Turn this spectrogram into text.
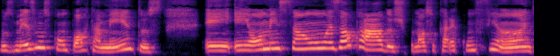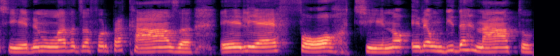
Os mesmos comportamentos em, em, homens são exaltados. Tipo, nosso cara é confiante, ele não leva desaforo para casa, ele é forte, no, ele é um líder nato.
